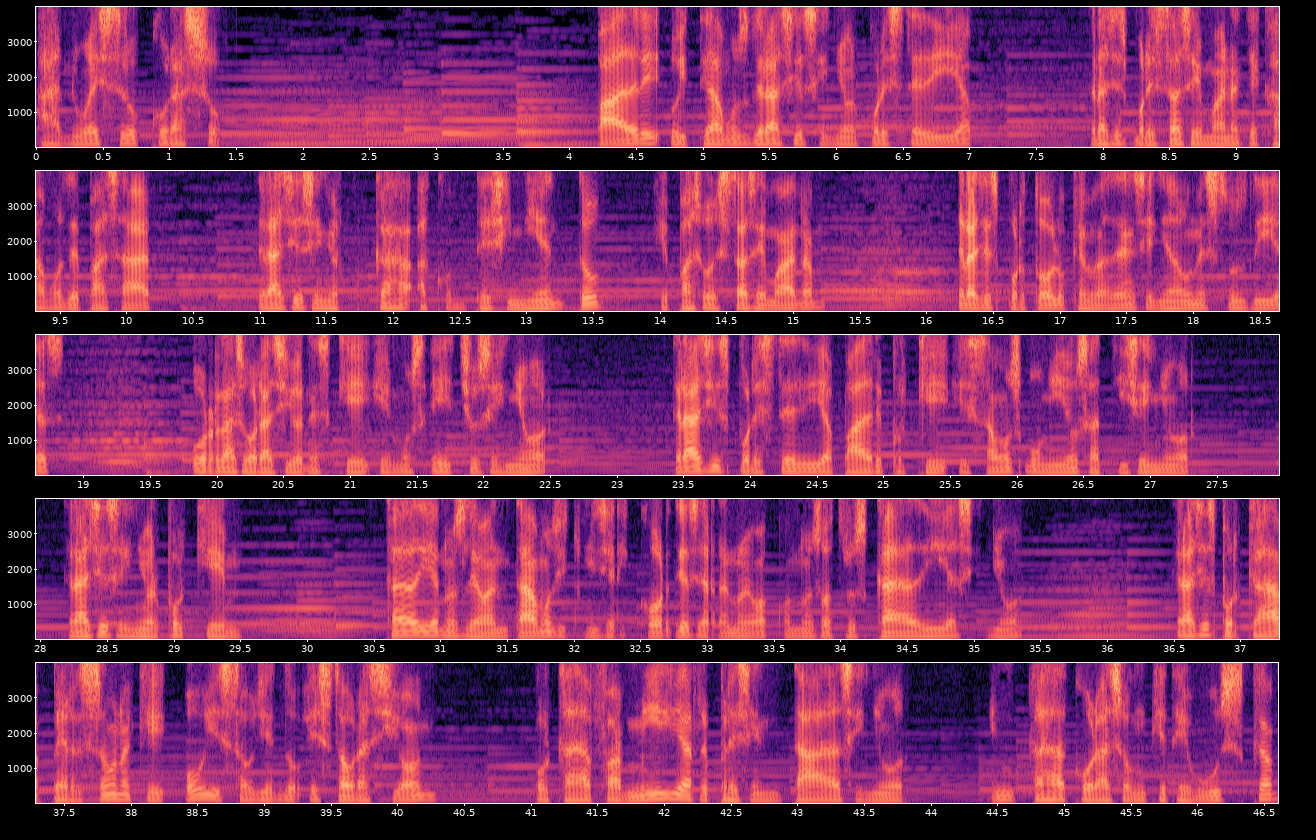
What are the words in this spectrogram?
a nuestro corazón. Padre, hoy te damos gracias Señor por este día. Gracias por esta semana que acabamos de pasar. Gracias Señor por cada acontecimiento que pasó esta semana. Gracias por todo lo que nos has enseñado en estos días, por las oraciones que hemos hecho, Señor. Gracias por este día, Padre, porque estamos unidos a ti, Señor. Gracias, Señor, porque cada día nos levantamos y tu misericordia se renueva con nosotros cada día, Señor. Gracias por cada persona que hoy está oyendo esta oración, por cada familia representada, Señor en cada corazón que te busca.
